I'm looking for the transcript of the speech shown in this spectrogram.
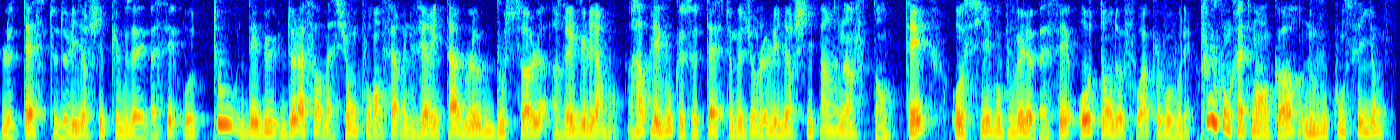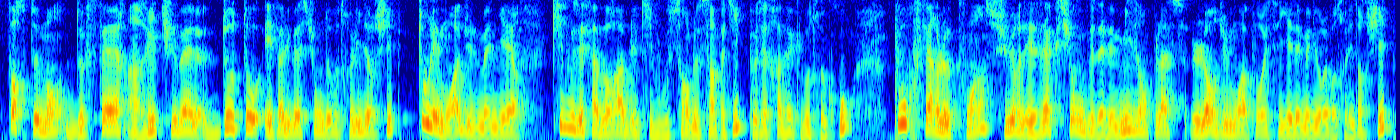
le test de leadership que vous avez passé au tout début de la formation pour en faire une véritable boussole régulièrement. Rappelez-vous que ce test mesure le leadership à un instant T. Aussi, vous pouvez le passer autant de fois que vous voulez. Plus concrètement encore, nous vous conseillons fortement de faire un rituel d'auto-évaluation de votre leadership tous les mois d'une manière qui vous est favorable et qui vous semble sympathique, peut-être avec votre crew, pour faire le point sur les actions que vous avez mises en place lors du mois pour essayer d'améliorer votre leadership,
